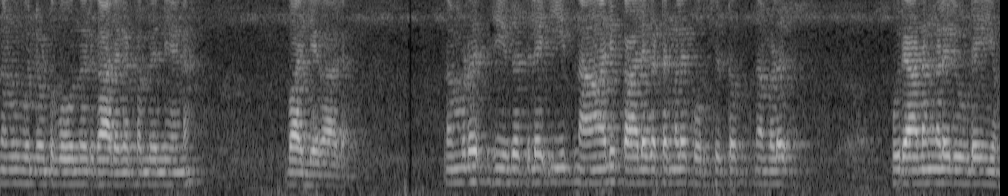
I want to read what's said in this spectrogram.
നമ്മൾ മുന്നോട്ട് പോകുന്ന ഒരു കാലഘട്ടം തന്നെയാണ് ബാല്യകാലം. നമ്മുടെ ജീവിതത്തിലെ ഈ നാല് കാലഘട്ടങ്ങളെ കുറിച്ചിട്ടും നമ്മൾ പുരാണങ്ങളിലൂടെയും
